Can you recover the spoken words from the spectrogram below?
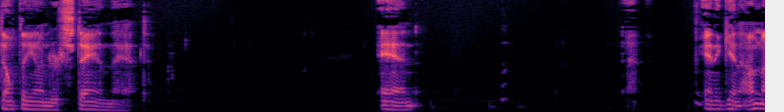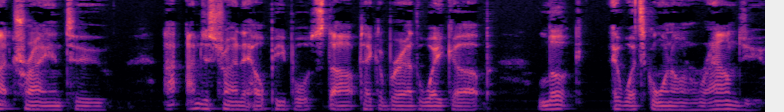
Don't they understand that? And, and again, I'm not trying to, I, am just trying to help people stop, take a breath, wake up, look at what's going on around you.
